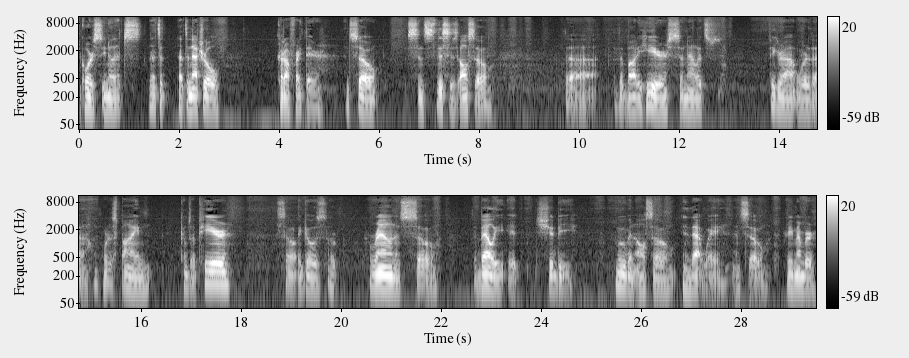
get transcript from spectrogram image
of course, you know that's that's a that's a natural cutoff right there. And so, since this is also the the body here, so now let's figure out where the where the spine comes up here. So it goes around, and so the belly it should be moving also in that way. And so remember,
